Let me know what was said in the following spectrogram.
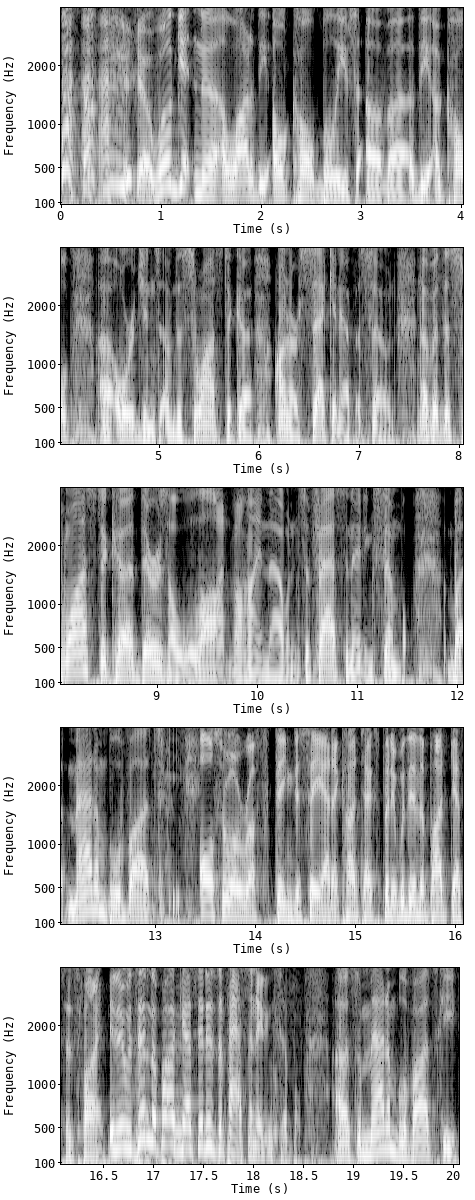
Yeah, we'll get into a lot of the occult beliefs of uh, the occult uh, origins of the swastika on our second episode. Uh, but the swastika, there's a lot behind that one. It's a fascinating symbol. But Madame Blavatsky, also a rough thing to say out of context, but within the podcast, it's fine. and within the podcast, it is a fascinating symbol. Uh, so Madame Blavatsky,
